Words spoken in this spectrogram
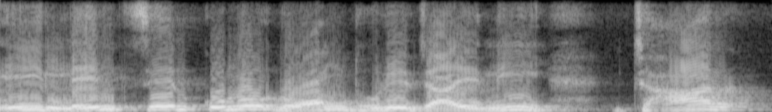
এই লেন্সের কোনো রং ধরে যায়নি, যার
